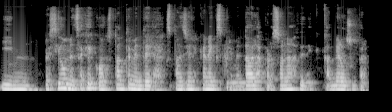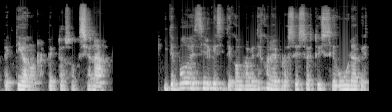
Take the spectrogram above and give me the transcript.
Y mm, recibo mensajes constantemente de las expansiones que han experimentado las personas desde que cambiaron su perspectiva con respecto a su accionar. Y te puedo decir que si te comprometes con el proceso, estoy segura que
